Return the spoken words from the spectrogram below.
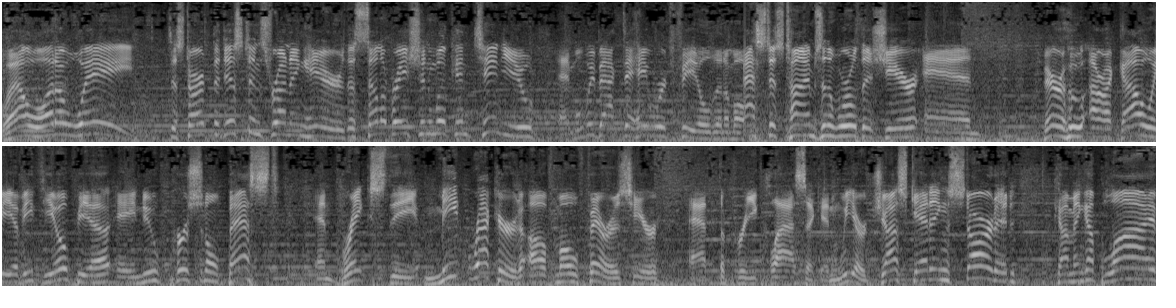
Well, what a way to start the distance running here. The celebration will continue, and we'll be back to Hayward Field in a moment. Fastest times in the world this year, and Berihu Aregawi of Ethiopia, a new personal best and breaks the meet record of Mo Farah's here at the Pre Classic. And we are just getting started. Coming up live.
